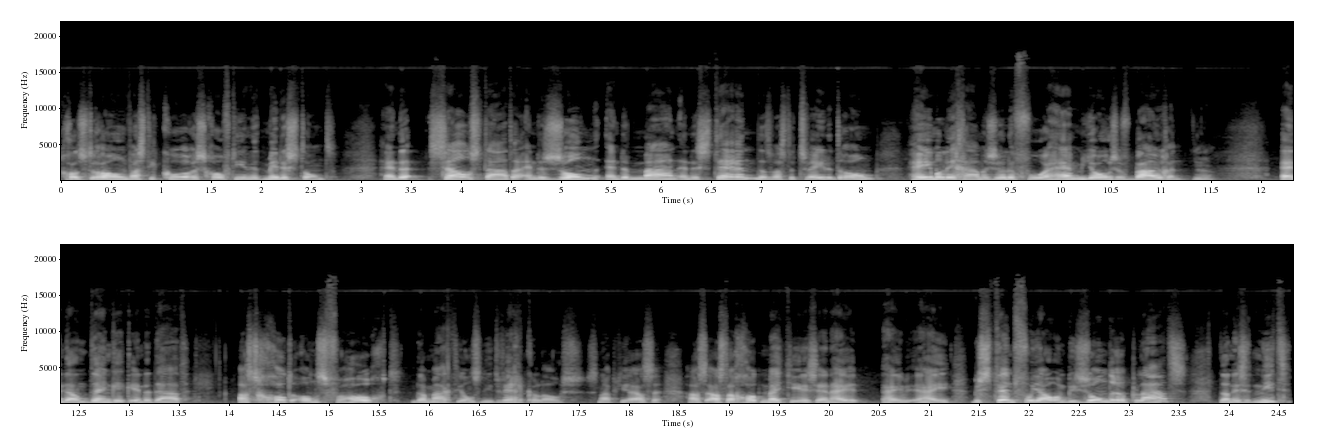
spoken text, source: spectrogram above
Gods droom was die korenschoof die in het midden stond. En de cel staat er en de zon en de maan en de sterren, dat was de tweede droom, hemellichamen zullen voor hem, Jozef, buigen. Ja. En dan denk ik inderdaad, als God ons verhoogt, dan maakt hij ons niet werkeloos. Snap je? Als, als, als dan God met je is en hij, hij, hij bestemt voor jou een bijzondere plaats, dan is het niet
